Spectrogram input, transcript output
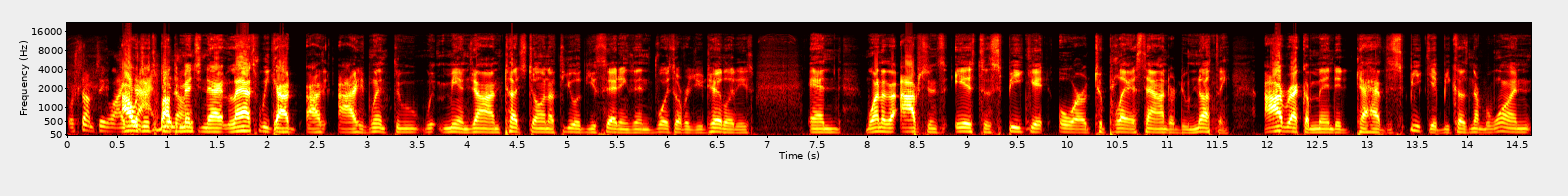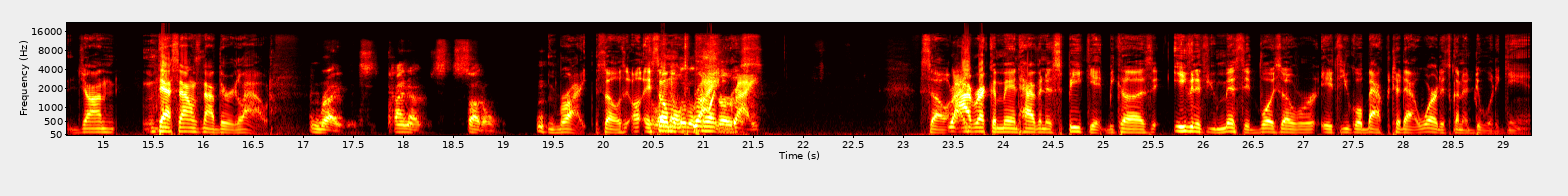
or something like that. I was just about to know. mention that last week. I, I I went through with- me and John touched on a few of these settings in voiceover utilities, and one of the options is to speak it or to play a sound or do nothing. I recommended to have to speak it because number one, John that sounds not very loud. Right. It's kind of subtle. Right. So it's, it's Like almost little pointless. right. So Right. I recommend having to speak it because even if you miss it, voiceover, if you go back to that word, it's going to do it again.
